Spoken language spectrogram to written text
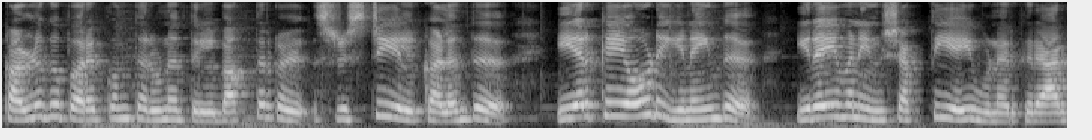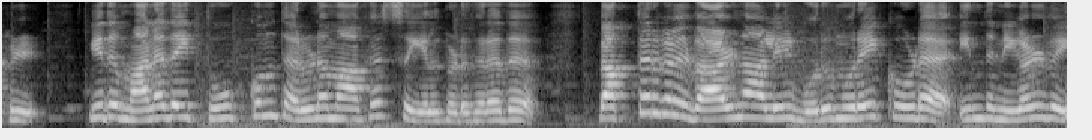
கழுகு பறக்கும் தருணத்தில் பக்தர்கள் சிருஷ்டியில் கலந்து இயற்கையோடு இணைந்து இறைவனின் சக்தியை உணர்கிறார்கள். இது மனதை தூக்கும் தருணமாக செயல்படுகிறது. பக்தர்கள் வாழ்நாளில் ஒரு முறை கூட இந்த நிகழ்வை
